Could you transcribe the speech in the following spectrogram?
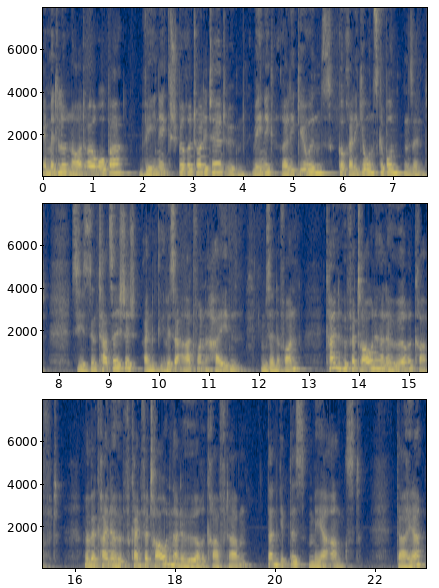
in Mittel- und Nordeuropa wenig Spiritualität üben, wenig religions, religionsgebunden sind. Sie sind tatsächlich eine gewisse Art von Heiden im Sinne von kein Vertrauen in eine höhere Kraft. Wenn wir keine, kein Vertrauen in eine höhere Kraft haben, dann gibt es mehr Angst. Daher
